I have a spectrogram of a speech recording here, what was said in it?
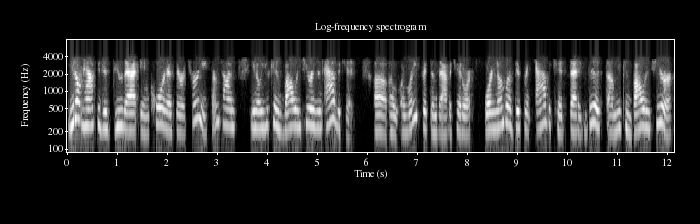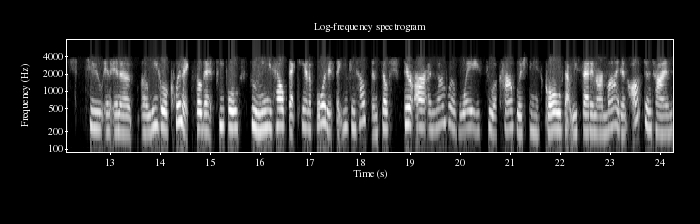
you don't have to just do that in court as their attorney. Sometimes, you know, you can volunteer as an advocate, uh, a, a rape victims advocate, or or a number of different advocates that exist. Um, you can volunteer to in, in a, a legal clinic so that people who need help that can't afford it that you can help them so there are a number of ways to accomplish these goals that we set in our mind and oftentimes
